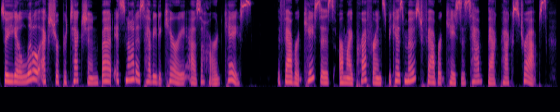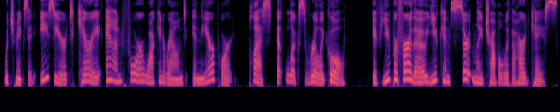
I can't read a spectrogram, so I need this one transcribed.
So you get a little extra protection, but it's not as heavy to carry as a hard case. The fabric cases are my preference because most fabric cases have backpack straps, which makes it easier to carry and for walking around in the airport. Plus, it looks really cool. If you prefer, though, you can certainly travel with a hard case.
